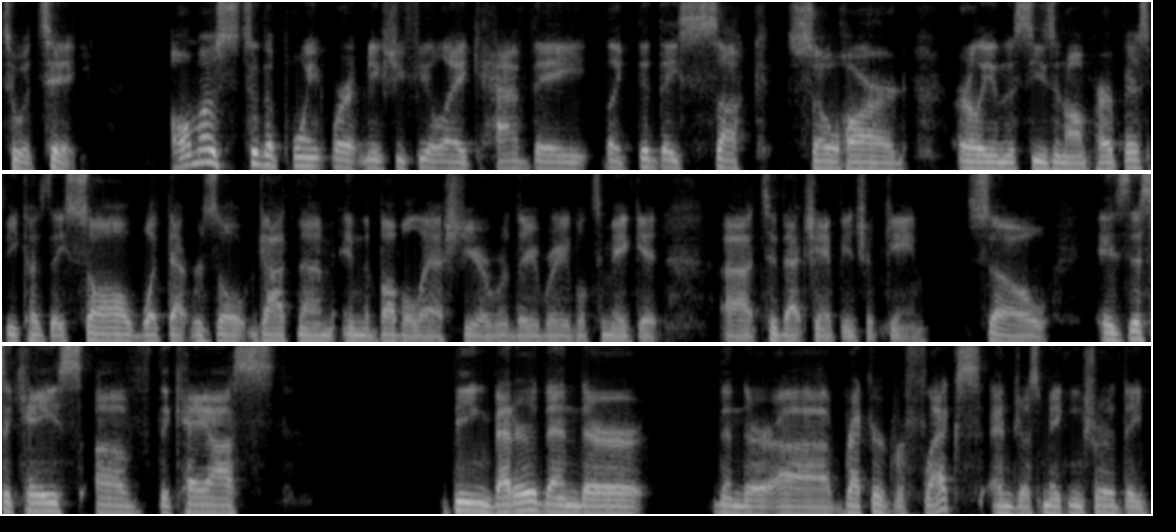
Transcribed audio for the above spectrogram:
to a T almost to the point where it makes you feel like have they like did they suck so hard early in the season on purpose because they saw what that result got them in the bubble last year where they were able to make it uh, to that championship game? So is this a case of the chaos being better than their than their uh, record reflects and just making sure that they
